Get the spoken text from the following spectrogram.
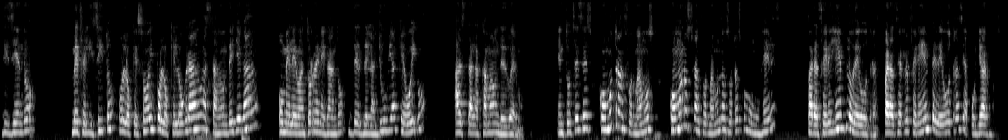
diciendo, me felicito por lo que soy, por lo que he logrado, hasta dónde he llegado, o me levanto renegando desde la lluvia que oigo hasta la cama donde duermo. Entonces es cómo transformamos, cómo nos transformamos nosotras como mujeres para ser ejemplo de otras, para ser referente de otras y apoyarnos.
